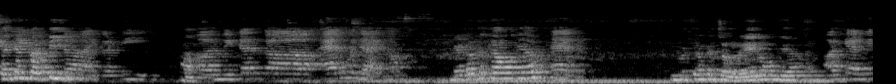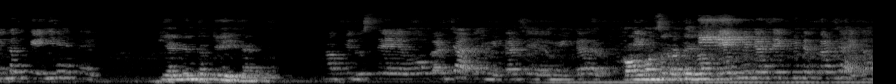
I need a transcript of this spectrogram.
सेकंड का टी हाँ। और मीटर का एल हो जाएगा। मीटर का क्या हो गया? एल मीटर का चलो एल हो गया। और केल्विन का तो के ही रहता है। केल्विन का के ही है। हाँ फिर उससे वो कट जाता है मीटर से मीटर कौन कौन सा कटेगा? एक मीटर से एक मीटर कट जाएगा।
